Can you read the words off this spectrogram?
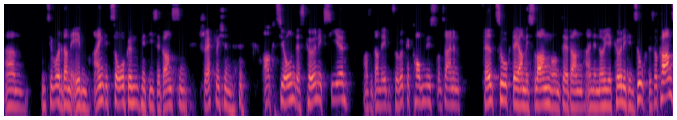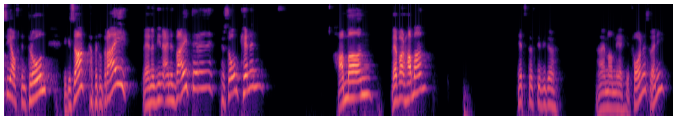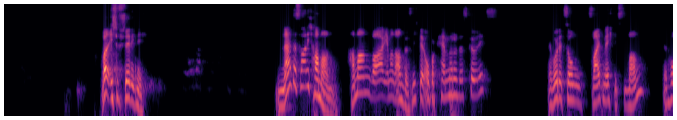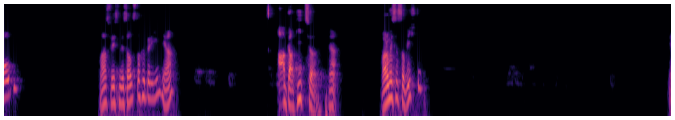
Ähm, und sie wurde dann eben eingezogen mit dieser ganzen schrecklichen Aktion des Königs hier, als er dann eben zurückgekommen ist von seinem Feldzug, der ja misslang und der dann eine neue Königin suchte. So kam sie auf den Thron. Wie gesagt, Kapitel 3, lernen wir eine weitere Person kennen. Haman, Wer war Haman? Jetzt dürft ihr wieder einmal mehr hier vorne, Svenny. Was? Ich verstehe dich nicht. Nein, das war nicht Haman. Haman war jemand anderes, nicht der Oberkämmerer des Königs. Er wurde zum zweitmächtigsten Mann erhoben. Was wissen wir sonst noch über ihn? Ja? Agagita. Ja. Warum ist das so wichtig?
